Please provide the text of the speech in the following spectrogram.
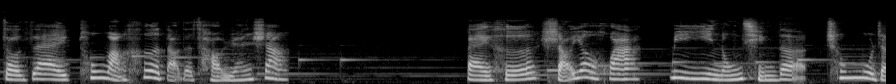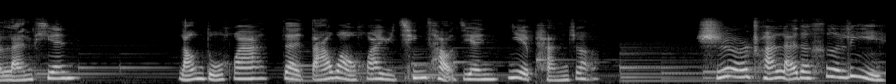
走在通往鹤岛的草原上，百合、芍药花蜜意浓情地撑沐着蓝天，狼毒花在达网花与青草间涅槃着，时而传来的鹤唳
